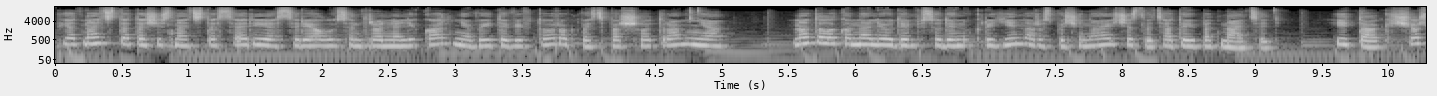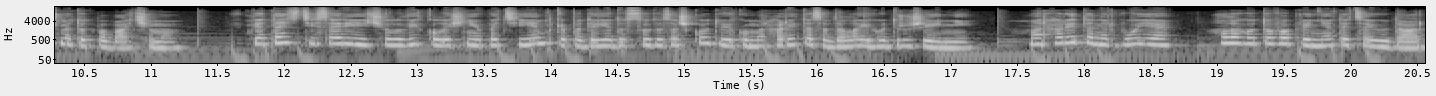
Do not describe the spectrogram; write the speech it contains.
15 та 16 серія серіалу Центральна лікарня вийде вівторок 21 травня на телеканалі 1 плюс 1 Україна, розпочинаючи з 20.15. І так, що ж ми тут побачимо? В 15 серії чоловік колишньої пацієнтки подає до суду за шкоду, яку Маргарита завдала його дружині. Маргарита нервує, але готова прийняти цей удар.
